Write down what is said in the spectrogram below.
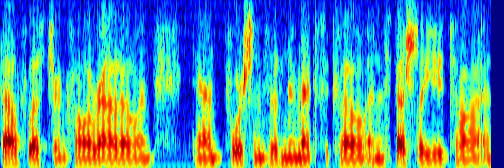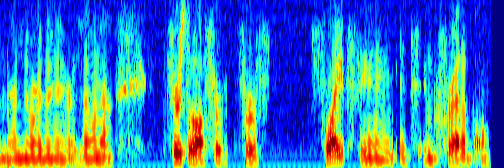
southwestern colorado and and portions of New Mexico and especially Utah and then northern Arizona. First of all, for, for flight seeing, it's incredible.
